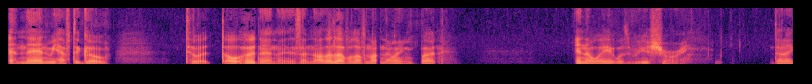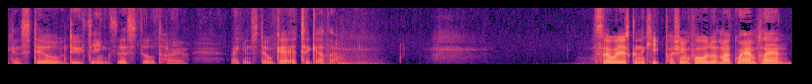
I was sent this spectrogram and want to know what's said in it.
and then we have to go to adulthood, and there's another level of not knowing, but in a way, it was reassuring that I can still do things. There's still time. I can still get it together. So we're just going to keep pushing forward with my grand plan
